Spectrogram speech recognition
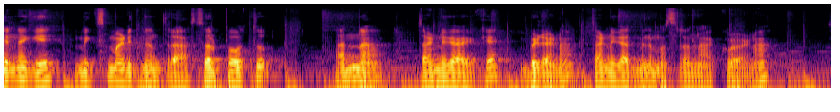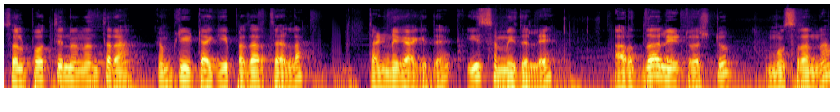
ಚೆನ್ನಾಗಿ ಮಿಕ್ಸ್ ಮಾಡಿದ ನಂತರ ಸ್ವಲ್ಪ ಹೊತ್ತು ಅನ್ನ ತಣ್ಣಗಾಗಕ್ಕೆ ಬಿಡೋಣ. ತಣ್ಣಗಾದ್ಮೇಲೆ ಮೊಸರನ್ನು ಹಾಕ್ಕೊಳ್ಳೋಣ. ಸ್ವಲ್ಪ ಹೊತ್ತಿನ ನಂತರ ಕಂಪ್ಲೀಟಾಗಿ ಪದಾರ್ಥ ಎಲ್ಲ ತಣ್ಣಗಾಗಿದೆ. ಈ ಸಮಯದಲ್ಲಿ ಅರ್ಧ ಲೀಟ್ರಷ್ಟು ಮೊಸರನ್ನು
